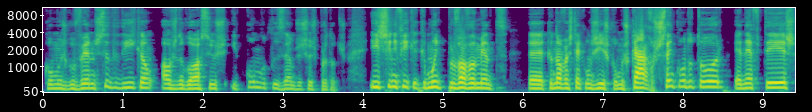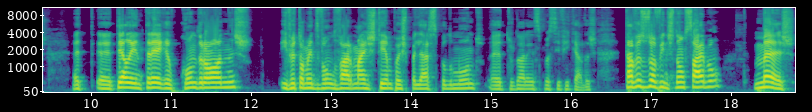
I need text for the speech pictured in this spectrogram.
como os governos se dedicam aos negócios e como utilizamos os seus produtos. Isto significa que, muito provavelmente, uh, que novas tecnologias como os carros sem condutor, NFTs, a teleentrega com drones, eventualmente vão levar mais tempo a espalhar-se pelo mundo, a tornarem-se massificadas. Talvez os ouvintes não saibam, mas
